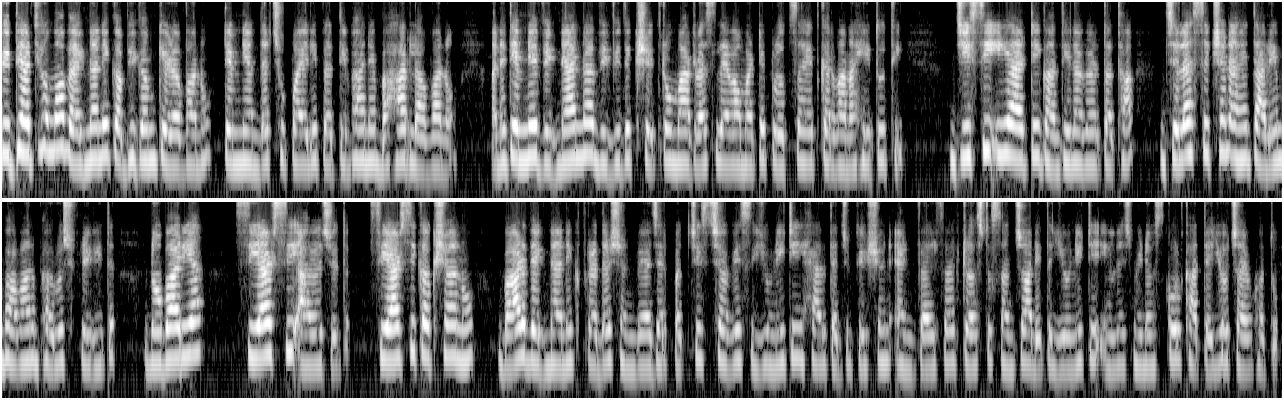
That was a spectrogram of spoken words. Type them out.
વિદ્યાર્થીઓમાં વૈજ્ઞાનિક અભિગમ કેળવવાનો, તેમની અંદર છુપાયેલી પ્રતિભાને બહાર લાવવાનો અને તેમને વિજ્ઞાનના વિવિધ ક્ષેત્રોમાં રસ લેવા માટે પ્રોત્સાહિત કરવાના હેતુથી જીસીઈઆરટી ગાંધીનગર તથા જિલ્લા શિક્ષણ અને તાલીમ ભવન ભરૂચ પ્રેરિત નોબારિયા સીઆરસી આયોજિત સીઆરસી કક્ષાનું બાળ વૈજ્ઞાનિક પ્રદર્શન બે હજાર પચીસ છવ્વીસ unity health education and welfare trust સંચાલિત યુનિટી ઇંગ્લિશ મીડિયમ સ્કૂલ ખાતે યોજાયું હતું,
